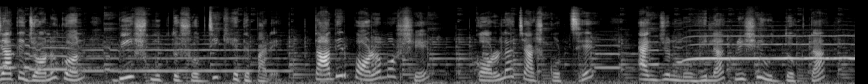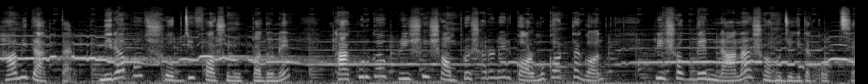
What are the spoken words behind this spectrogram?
যাতে জনগণ বিষ মুক্ত সবজি খেতে পারে। তাদের পরামর্শে করলা চাষ করছে একজন মহিলা কৃষি উদ্যোক্তা হামিদ আক্তার। নিরাপদ সবজি ফসল উৎপাদনে ঠাকুরগাঁও কৃষি সম্প্রসারণের কর্মকর্তাগণ কৃষকদের নানা সহযোগিতা করছে।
